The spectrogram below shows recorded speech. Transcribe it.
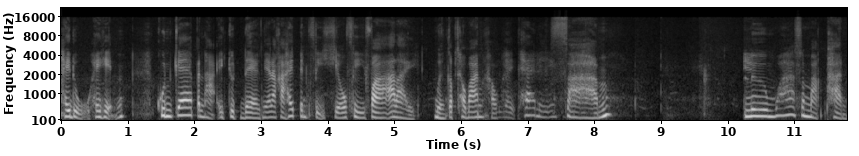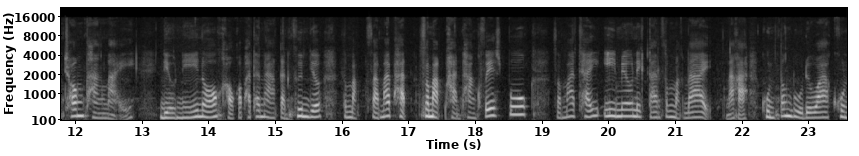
ให้ดูให้เห็น คุณแก้ปัญหาไอ้จุดแดงเนี่ยนะคะให้เป็นสีเขียวสีฟ้าอะไรเหมือนกับชาวบ้านเขาแค่นี้สามลืมว่าสมัครผ่านช่องทางไหน เดี๋ยวนี้เนาะเขาก็พัฒนากันขึ้นเยอะ สมัครสามารถผัดสมัครผ่านทาง Facebook สามารถใช้อีเมลในการสมัครได้นะคะ คุณต้องดูด้วยว่าคุณ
